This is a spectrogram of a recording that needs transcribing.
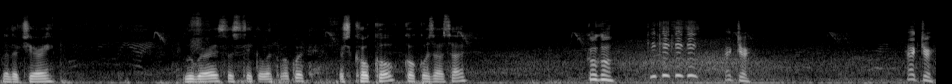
Another cherry blueberries. Let's take a look real quick. There's Coco. Coco's outside. Coco. Kiki kiki kiki. Hector. Hector.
